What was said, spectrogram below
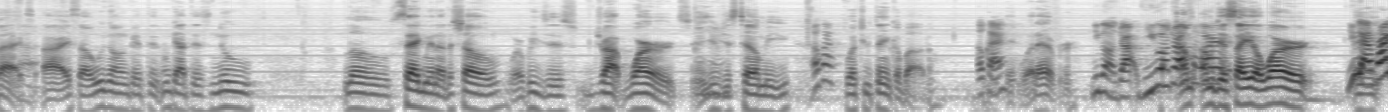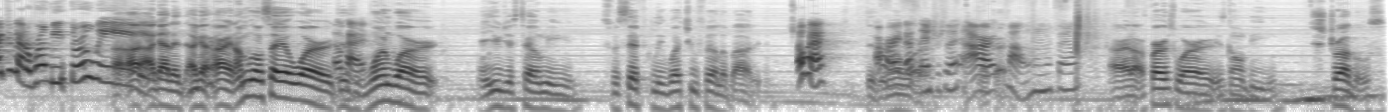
Facts. All right, so we're gonna get this. We got this new little segment of the show where we just drop words and Mm-hmm. you just tell me Okay, what you think about them. okay. Whatever. You gonna drop? You gonna drop I'm, some I'm just say a word. You got right. You gotta run me through it. I, I, I gotta. I got. All right, I'm gonna say a word, just Okay. one word, and you just tell me specifically what you feel about it. Okay. All right, that's word. interesting. All right, Okay. come on. All right, our first word is gonna be struggles.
